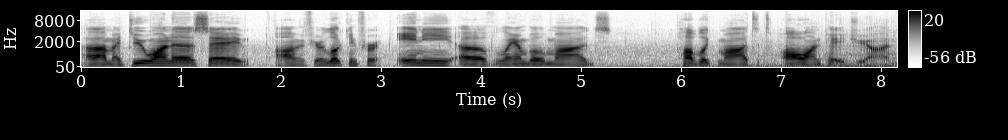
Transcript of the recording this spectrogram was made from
Um, I do want to say, um, if you're looking for any of Lambo mods, public mods, it's all on Patreon.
